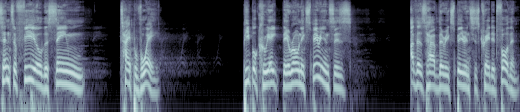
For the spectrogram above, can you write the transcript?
Tend to feel the same type of way. People create their own experiences, others have their experiences created for them.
